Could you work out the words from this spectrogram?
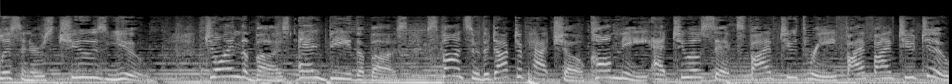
listeners choose you. Join the buzz and be the buzz. Sponsor the Dr. Pat Show. Call me at 206 523 5522.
